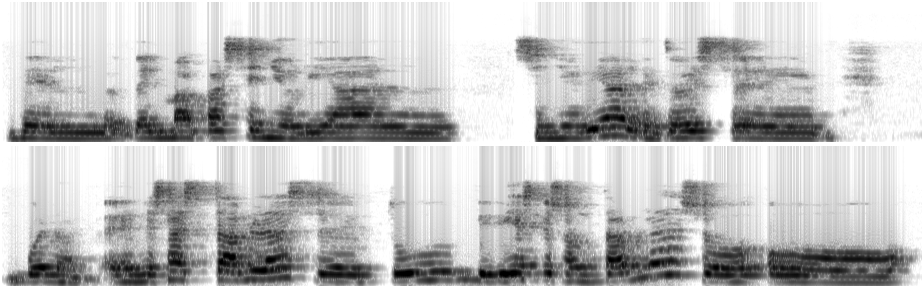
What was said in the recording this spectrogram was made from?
del, mapa señorial. señorial. Entonces, eh, bueno, en esas tablas, eh, ¿tú dirías que son tablas o,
